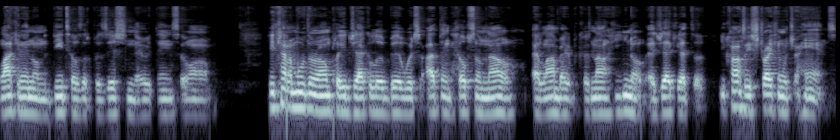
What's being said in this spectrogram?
locking in on the details of the position and everything. So um, he kind of moved around, played Jack a little bit, which I think helps him now at linebacker because now he, you know, at Jack you have to you constantly striking with your hands.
